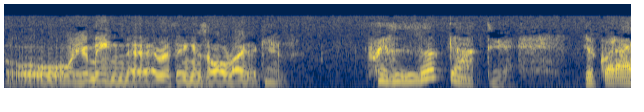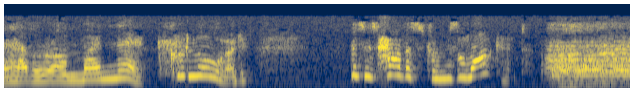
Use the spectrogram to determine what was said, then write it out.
What do you mean, uh, everything is all right again? Well, look, Doctor. Look what I have around my neck. Good Lord. Mrs. Haverstrom's locket.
